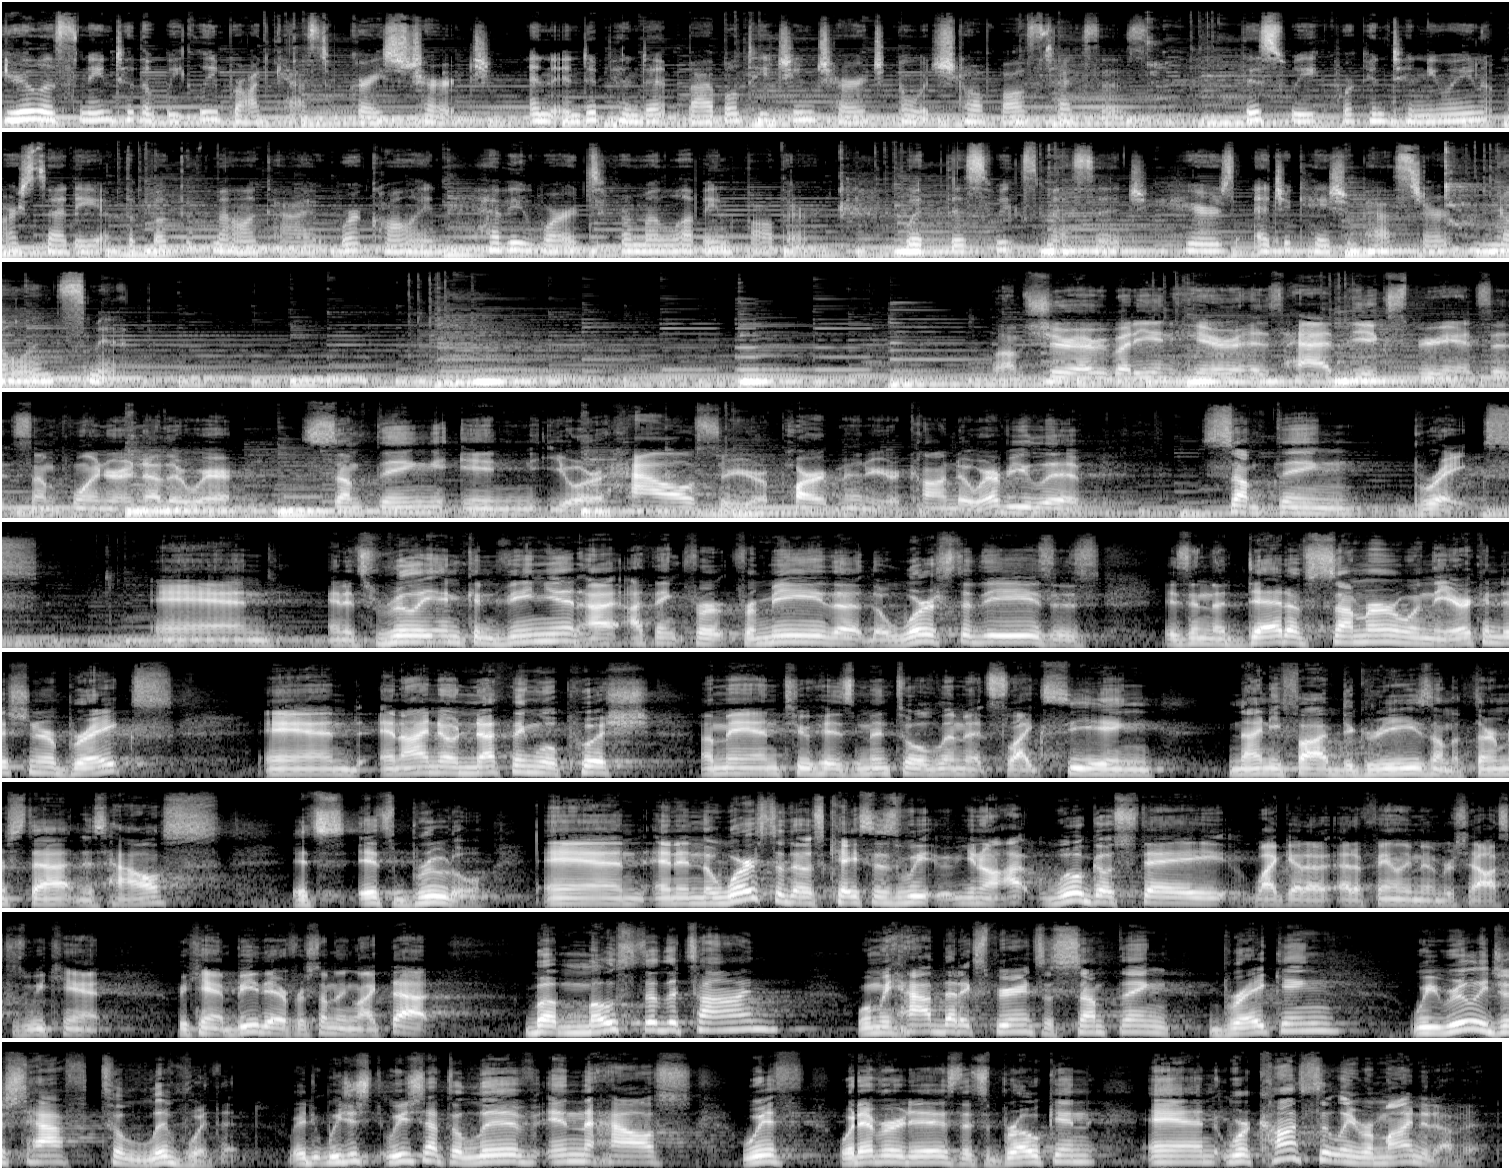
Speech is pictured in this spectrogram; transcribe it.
You're listening to the weekly broadcast of Grace Church, an independent Bible teaching church in Wichita Falls, Texas. This week, we're continuing our study of the book of Malachi. We're calling Heavy Words from a Loving Father. With this week's message, here's Education Pastor Nolan Smith. Well, I'm sure everybody in here has had the experience at some point or another where something in your house or your apartment or your condo, wherever you live, something breaks. And, and it's really inconvenient. I, I think for, for me, the, the worst of these is, is in the dead of summer when the air conditioner breaks. And, and I know nothing will push a man to his mental limits like seeing 95 degrees on the thermostat in his house. It's, it's brutal. And, and in the worst of those cases, we, you know, I, we'll go stay like at a, at a family member's house because we can't, we can't be there for something like that. But most of the time, when we have that experience of something breaking, we really just have to live with it. We just, we just have to live in the house with whatever it is that's broken, and we're constantly reminded of it.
